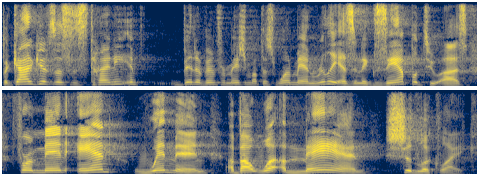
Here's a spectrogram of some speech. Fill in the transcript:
But God gives us this tiny inf- bit of information about this one man, really as an example to us for men and women about what a man should look like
